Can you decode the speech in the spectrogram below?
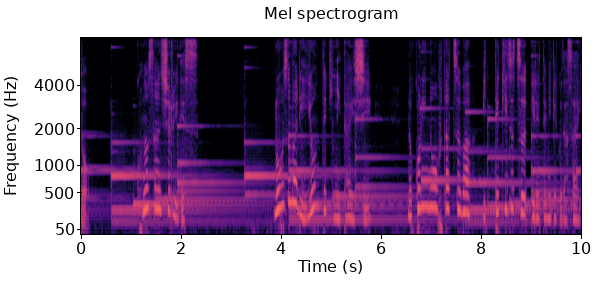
ト。この3種類です。ローズマリー4滴に対し残りの2つは1滴ずつ入れてみてください。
